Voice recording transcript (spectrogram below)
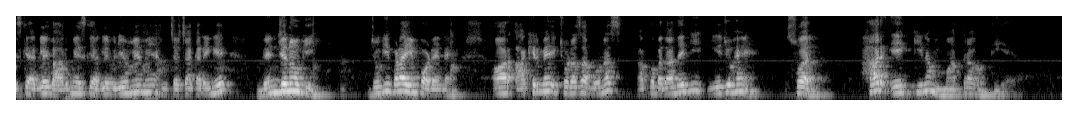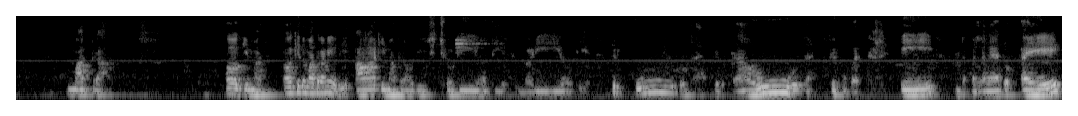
इसके अगले भाग में इसके अगले वीडियो में, में हम चर्चा करेंगे व्यंजनों की जो कि बड़ा इंपॉर्टेंट है। और आखिर में एक छोटा सा बोनस आपको बता दें कि ये जो है स्वर हर एक की ना मात्रा होती है। मात्रा। अ की मात्रा अ की तो मात्रा नहीं होती, आ की मात्रा होती है छोटी होती है, फिर बड़ी होती है, फिर ऊ होता है, फिर बड़ा ऊ होता है, फिर ऊपर। ए, डबल लगाया तो ए,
